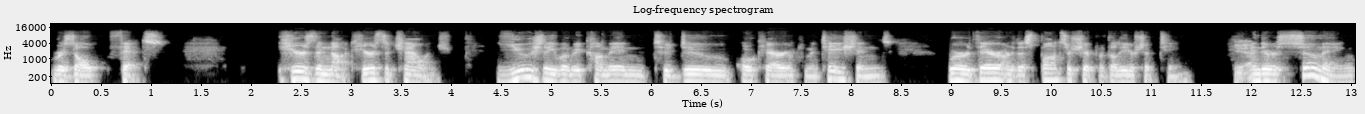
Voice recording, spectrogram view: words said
result fits. Here's the nut, here's the challenge. Usually when we come in to do OKR implementations, we're there under the sponsorship of the leadership team. Yeah. And they're assuming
